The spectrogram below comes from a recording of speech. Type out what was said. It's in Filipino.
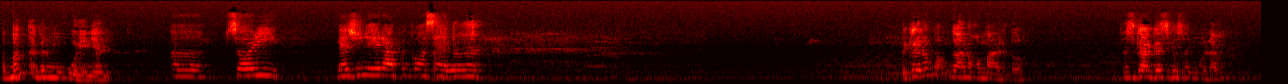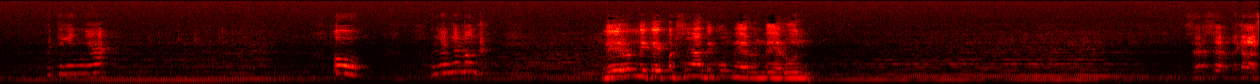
Pag bang tagal mong kunin yan? Ah, sorry. Medyo nahirapan ko kasi ano nga. Bigay lang ba kung gaano kamahal to? Tapos gagasgasan mo lang? Patingin nga. Oh, wala namang... Meron, may Mikay. Pag sinabi kong meron, meron. Sir, sir, teka lang.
